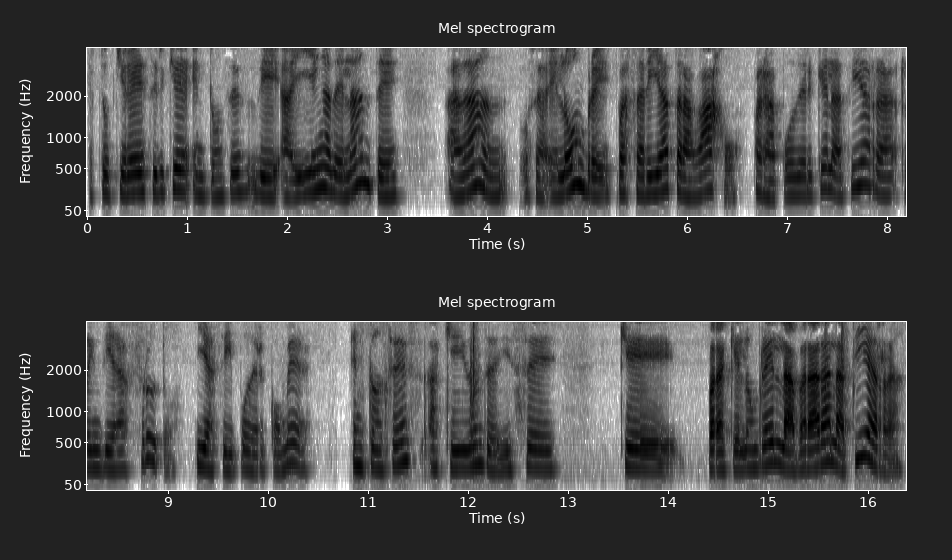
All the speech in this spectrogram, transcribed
Esto quiere decir que entonces de ahí en adelante Adán, o sea, el hombre, pasaría trabajo para poder que la tierra rindiera fruto y así poder comer. Entonces, aquí donde dice que para que el hombre labrara la tierra.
